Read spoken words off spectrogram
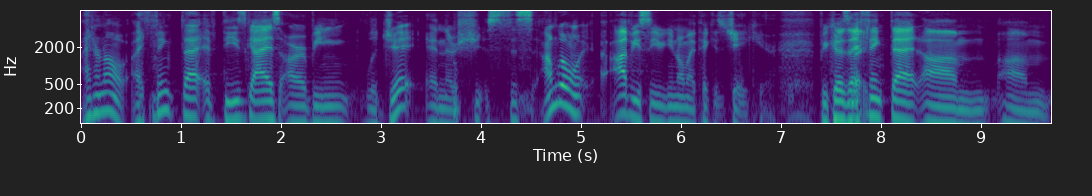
I don't know. I think that if these guys are being legit and they're, sh- I'm going. Obviously, you know, my pick is Jake here because I think that um, um,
